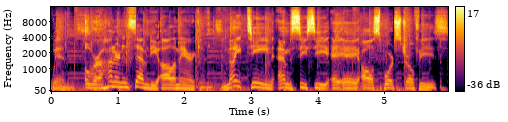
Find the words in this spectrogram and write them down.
wins, Over 170 All Americans. 19 MCCAA All Sports trophies.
